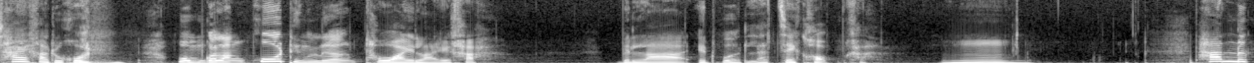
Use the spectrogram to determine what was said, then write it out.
ใช่ค่ะทุกคน บุ๋มกำลังพูดถึงเรื่อง Twilight ค่ะเบลล่าเอ็ดเวิร์ดและเจคอบค่ะอืมถ้านึก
